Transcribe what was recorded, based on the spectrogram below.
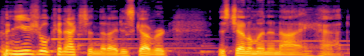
unusual connection that I discovered this gentleman and I had.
